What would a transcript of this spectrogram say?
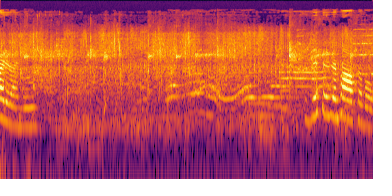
Why did I move? This is impossible.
